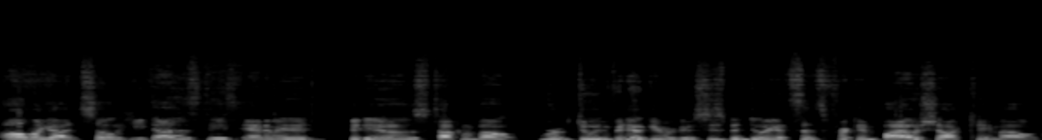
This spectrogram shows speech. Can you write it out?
oh my God. So he does these animated videos talking about re- doing video game reviews. He's been doing it since freaking Bioshock came out.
